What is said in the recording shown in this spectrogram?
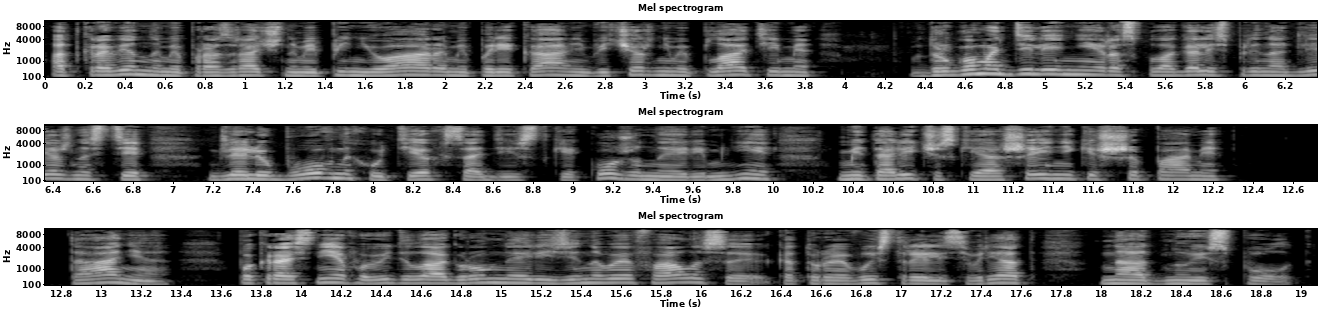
откровенными прозрачными пеньюарами, париками, вечерними платьями. В другом отделении располагались принадлежности для любовных утех садистки, кожаные ремни, металлические ошейники с шипами. Таня, покраснев, увидела огромные резиновые фалосы, которые выстроились в ряд на одной из полок.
